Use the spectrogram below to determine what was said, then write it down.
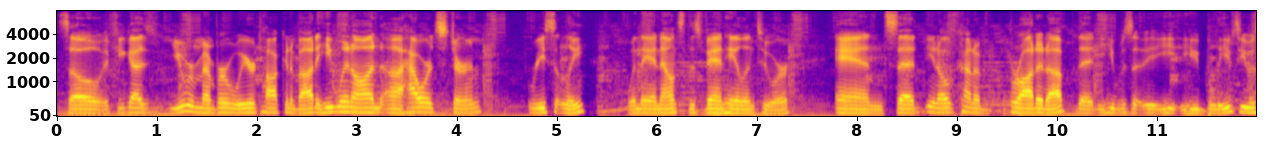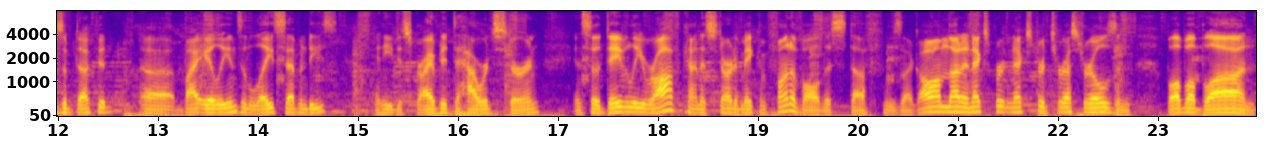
So if you guys you remember, we were talking about it. He went on uh, Howard Stern recently when they announced this Van Halen tour and said, you know, kind of brought it up that he was he, he believes he was abducted uh, by aliens in the late 70s and he described it to Howard Stern. And so David Lee Roth kind of started making fun of all this stuff. He's like, "Oh, I'm not an expert in extraterrestrials and blah blah blah." And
